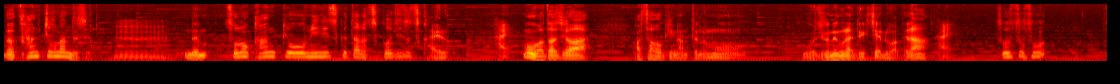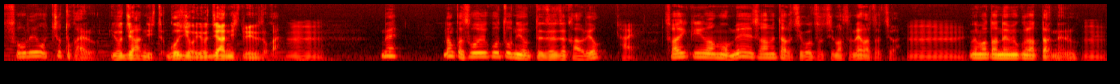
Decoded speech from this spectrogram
ら環境なんですよ。うん。でその環境を身につけたら少しずつ変える。はい。もう私は朝起きなんていうのもう50年ぐらいできちゃうわけなはいそうするとそのそれをちょっと変える。4時半にして5時を4時半にしてみるとか。うん。ね。なんかそういうことによって全然変わるよ。はい。最近はもう目覚めたら仕事しますね私は。うん。でまた眠くなったら寝る。うん。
